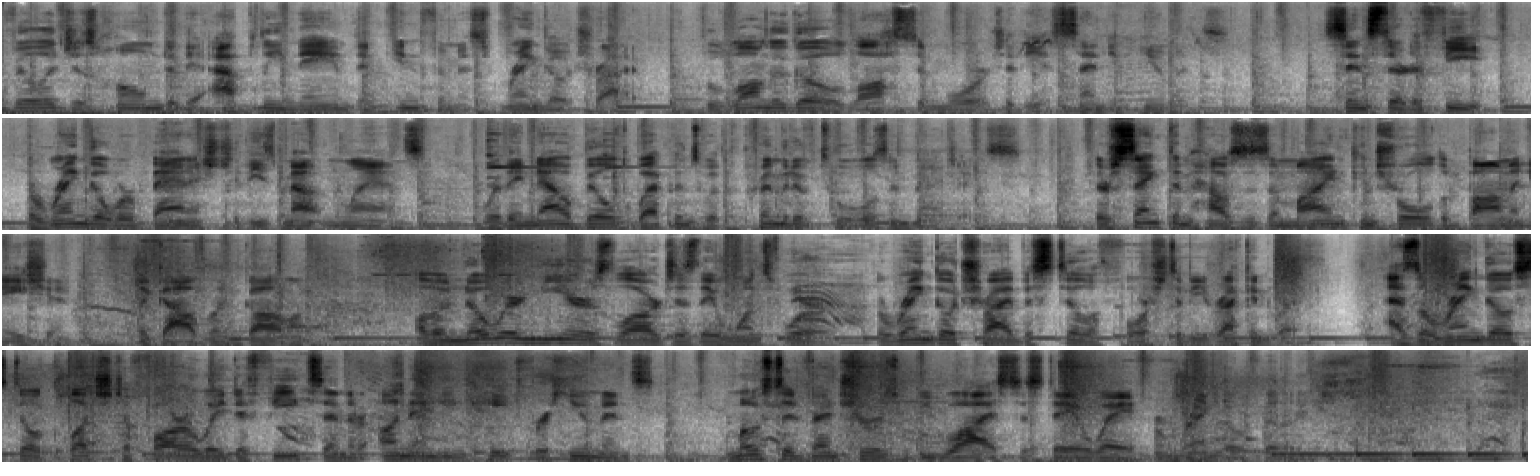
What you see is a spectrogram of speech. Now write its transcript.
village is home to the aptly named and infamous Rengot tribe, who long ago lost in war to the ascending humans. Since their defeat, the Rengot were banished to these mountain lands, where they now build weapons with primitive tools and magics. Their sanctum houses a mind-controlled abomination, the Goblin Golem. Although nowhere near as large as they once were, the Rengot tribe is still a force to be reckoned with. As the Rengot still clutch to faraway defeats and their unending hate for humans, most adventurers would be wise to stay away from Rengot Village.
